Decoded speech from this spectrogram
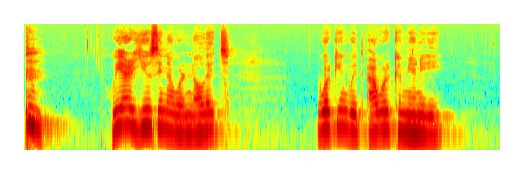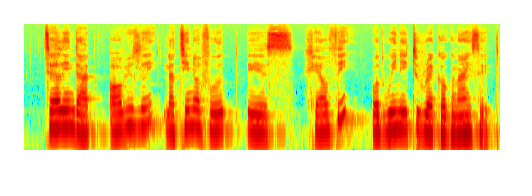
we are using our knowledge working with our community, telling that obviously Latino food is healthy, but we need to recognize it.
